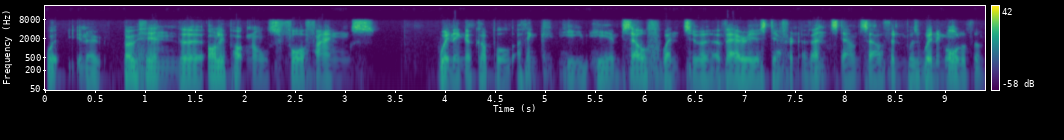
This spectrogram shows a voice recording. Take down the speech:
What you know, both in the Ollie Pocknell's Four Fangs winning a couple. I think he he himself went to a, a various different events down south and was winning all of them.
